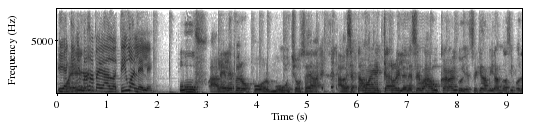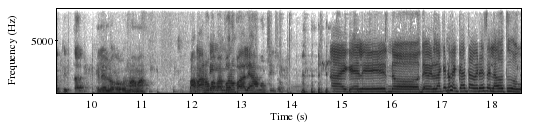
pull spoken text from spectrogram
¿Y a Pues- quién es más apegado, a ti o a Lele? Uf, a Lele, pero por mucho. O sea, a veces estamos en el carro y Lele se baja a buscar algo y él se queda mirando así por el cristal. Él es loco con mamá. Papá no, papá es bueno para darle jamoncito. Ay, qué lindo. De verdad que nos encanta ver ese lado tu-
